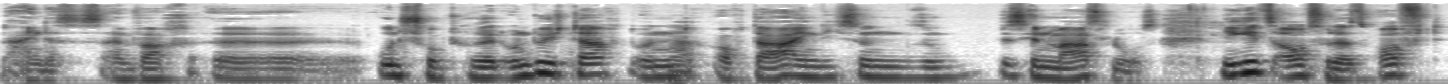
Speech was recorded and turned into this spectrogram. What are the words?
Nein, das ist einfach äh, unstrukturiert, undurchdacht und Ja. auch da eigentlich so ein, so ein bisschen maßlos. Mir geht's auch so, dass oft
